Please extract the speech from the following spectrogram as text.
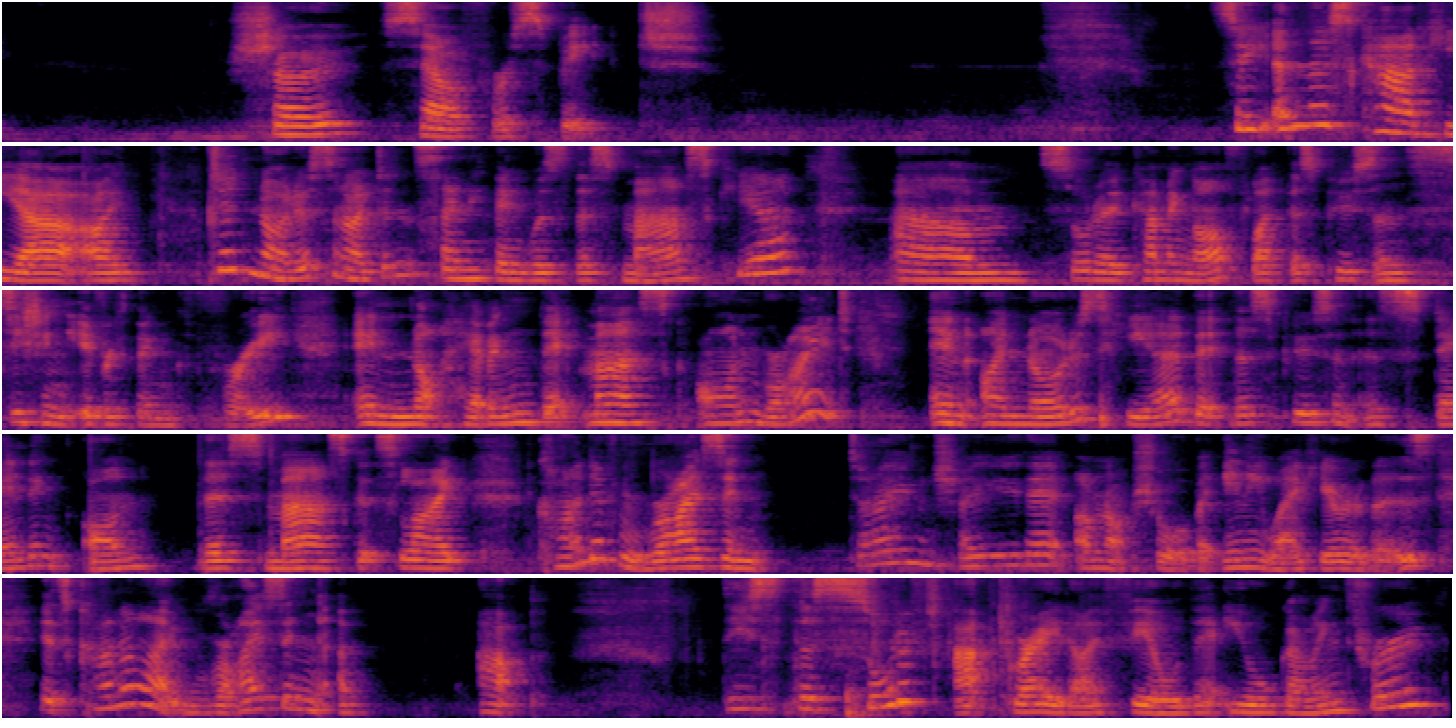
Show self-respect. See, in this card here, I did notice, and I didn't say anything, was this mask here um, sort of coming off, like this person setting everything free and not having that mask on, right? And I notice here that this person is standing on this mask. It's like kind of rising. Did I even show you that? I'm not sure. But anyway, here it is. It's kind of like rising up. There's this sort of upgrade I feel that you're going through.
